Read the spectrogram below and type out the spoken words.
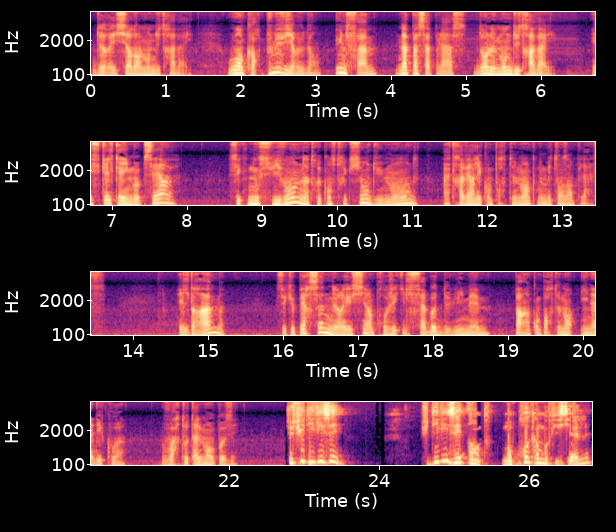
de réussir dans le monde du travail. Ou encore plus virulent, une femme n'a pas sa place dans le monde du travail. Et ce qu'Elkaïm observe, c'est que nous suivons notre construction du monde à travers les comportements que nous mettons en place. Et le drame, c'est que personne ne réussit un projet qu'il sabote de lui-même par un comportement inadéquat, voire totalement opposé. Je suis divisé. Je suis divisé entre mon programme officiel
